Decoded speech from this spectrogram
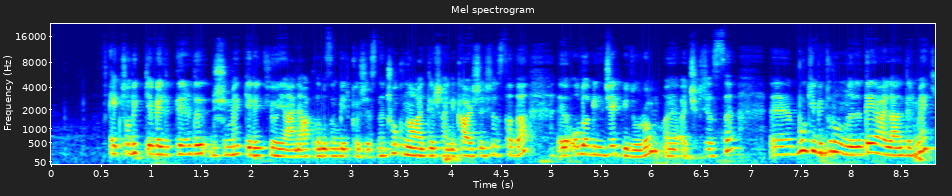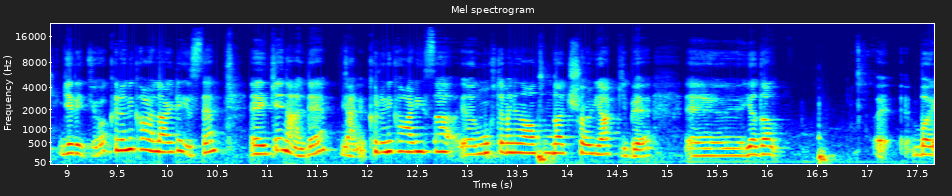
Ektopik gebelikleri de düşünmek gerekiyor yani aklımızın bir köşesinde. Çok nadir hani karşılaşırsa da e, olabilecek bir durum e, açıkçası. E, bu gibi durumları değerlendirmek gerekiyor. Kronik ağrılarda ise e, genelde yani kronik ağrıysa e, muhtemelen altında çölyak gibi e, ya da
